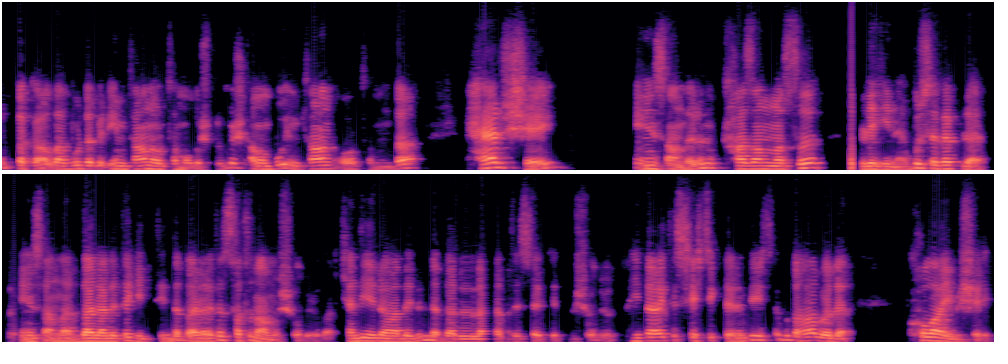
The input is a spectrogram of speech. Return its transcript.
mutlaka Allah burada bir imtihan ortamı oluşturmuş ama bu imtihan ortamında her şey insanların kazanması lehine. Bu sebeple insanlar dalalete gittiğinde dalalete satın almış oluyorlar. Kendi iradeleriyle dalalete sevk etmiş oluyor. Hidayeti seçtiklerinde ise bu daha böyle kolay bir şey.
